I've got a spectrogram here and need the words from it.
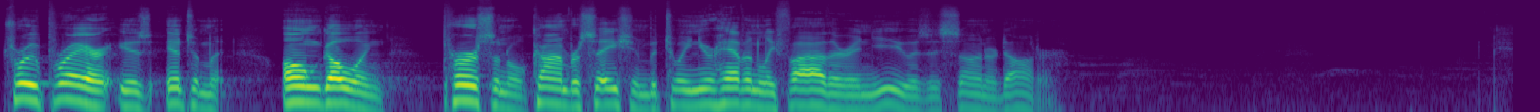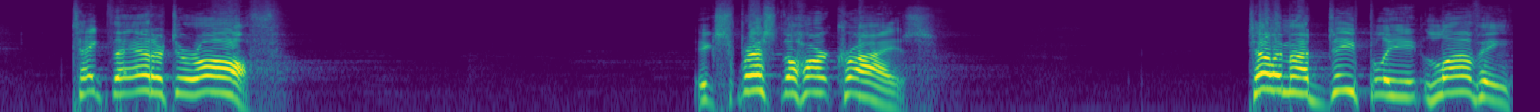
True prayer is intimate, ongoing, personal conversation between your heavenly Father and you as his son or daughter. Take the editor off. Express the heart cries. Tell him how deeply loving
